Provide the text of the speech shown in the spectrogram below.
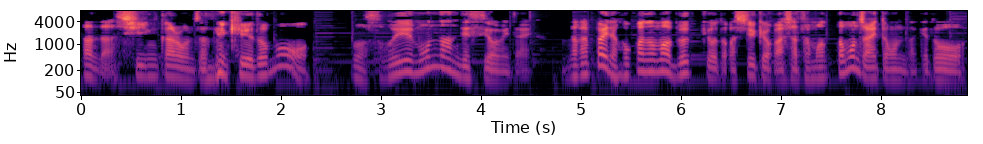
なんだ、進化論じゃねえけれども、もうそういうもんなんですよ、みたいな。なんかやっぱりね、他のまあ仏教とか宗教からしたらたまったもんじゃないと思うんだけど、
